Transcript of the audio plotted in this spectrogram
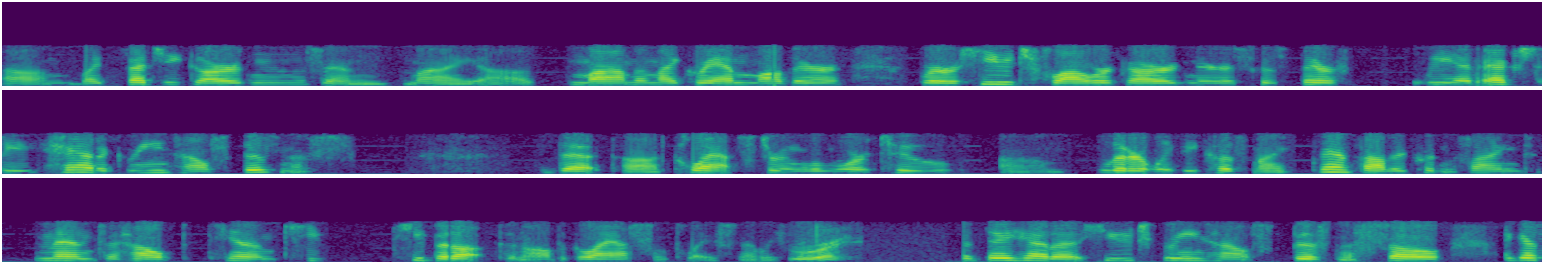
um like veggie gardens and my uh mom and my grandmother were huge flower gardeners because they're we had actually had a greenhouse business that uh collapsed during world war ii um, literally because my grandfather couldn't find men to help him keep keep it up and all the glass in place and everything. Right. But they had a huge greenhouse business. So I guess,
